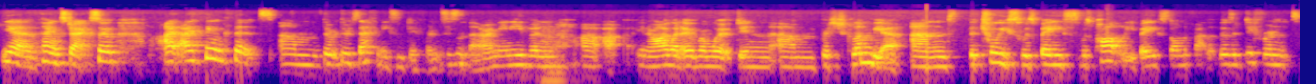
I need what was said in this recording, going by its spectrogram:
Yeah, thanks, Jack. So I, I think that um, there, there's definitely some difference, isn't there? I mean, even uh, you know, I went over and worked in um, British Columbia, and the choice was based was partly based on the fact that there's a different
